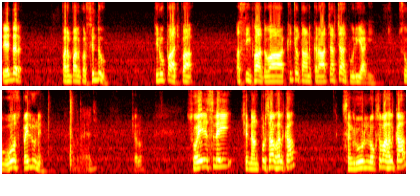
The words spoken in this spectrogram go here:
ਤੇ ਇੱਧਰ ਪਰਮਪਾਲ ਕੌਰ ਸਿੱਧੂ, ਜਿਹਨੂੰ ਭਾਜਪਾ ਅਸਤੀਫਾ ਦਵਾ ਖਿੱਚੋਤਾਣ ਕਰਾ ਚਰਚਾ ਪੂਰੀ ਆ ਗਈ। ਸੋ ਉਸ ਪਹਿਲੂ ਨੇ ਬਤਾਇਆ ਜੀ। ਚਲੋ। ਸੋ ਇਸ ਲਈ ਸ਼੍ਰੀ ਅਨੰਦਪੁਰ ਸਾਹਿਬ ਹਲਕਾ ਸੰਗਰੂਰ ਲੋਕ ਸਭਾ ਹਲਕਾ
